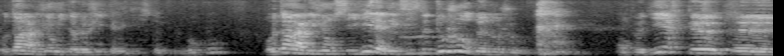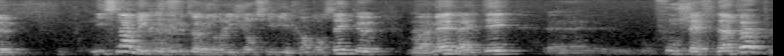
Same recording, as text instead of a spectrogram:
autant la religion mythologique, elle n'existe plus beaucoup, autant la religion civile, elle existe toujours de nos jours. On peut dire que euh, l'islam est conçu comme une religion civile, quand on sait que Mohamed a été, euh, au fond, chef d'un peuple,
